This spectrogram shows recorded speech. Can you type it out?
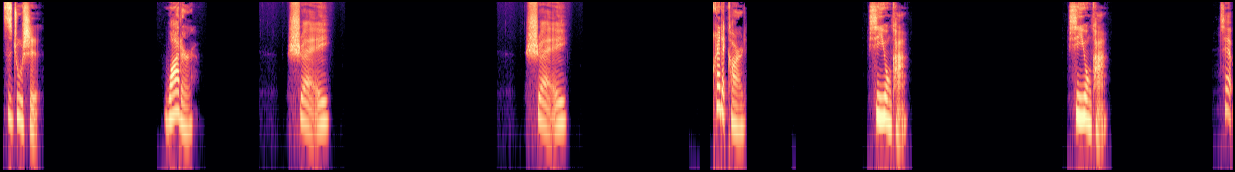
自助式、 water, 水、水、 credit card, 信用卡、信用卡、tip,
